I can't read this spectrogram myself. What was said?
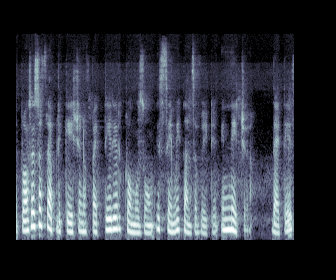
The process of replication of bacterial chromosome is semi-conservative in nature. That is,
